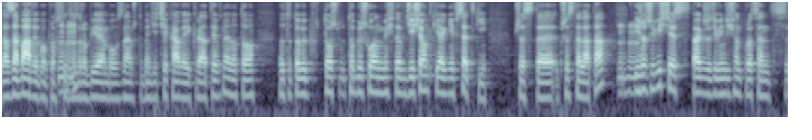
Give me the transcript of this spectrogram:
dla zabawy po prostu mm -hmm. to mhm. zrobiłem, bo uznałem, że to będzie ciekawe i kreatywne, no to, no to, to, by, to, to by szło myślę w dziesiątki, jak nie w setki przez te, przez te lata. Mm -hmm. I rzeczywiście jest tak, że 90%,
